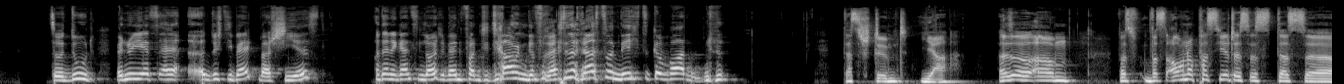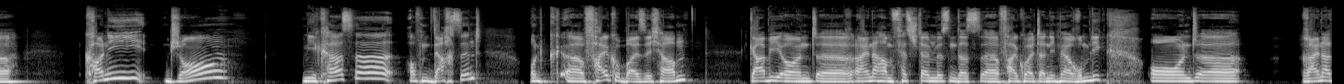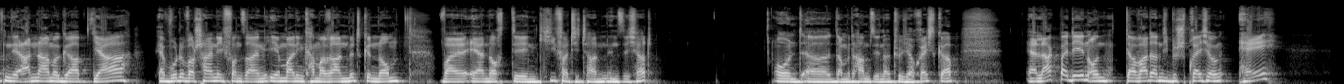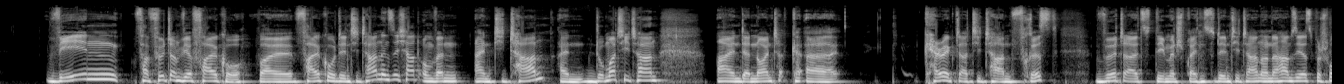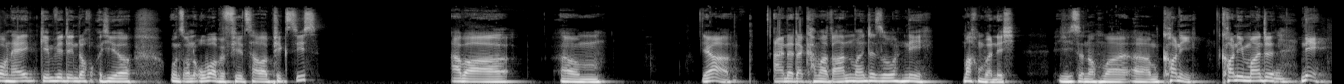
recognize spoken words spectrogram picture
So, Dude, wenn du jetzt äh, durch die Welt marschierst und deine ganzen Leute werden von Titanen gefressen, dann hast du nichts gewonnen. Das stimmt, ja. Also, ähm, was, was auch noch passiert ist, ist, dass äh, Conny, Jean, Mikasa auf dem Dach sind und äh, Falco bei sich haben. Gabi und äh, Rainer haben feststellen müssen, dass äh, Falco halt da nicht mehr herumliegt. Und äh, Rainer hat eine Annahme gehabt, ja, er wurde wahrscheinlich von seinen ehemaligen Kameraden mitgenommen, weil er noch den Kiefertitanen in sich hat. Und äh, damit haben sie natürlich auch recht gehabt. Er lag bei denen und da war dann die Besprechung, hey, wen verfüttern wir Falco? Weil Falco den Titan in sich hat und wenn ein Titan, ein dummer Titan, einen der neun äh, Character-Titan frisst, wird er als dementsprechend zu dem Titan. Und dann haben sie jetzt besprochen, hey, geben wir den doch hier unseren Oberbefehlshaber Pixies. Aber ähm, ja, einer der Kameraden meinte so, nee, machen wir nicht. Wie hieß er nochmal? Ähm, Conny. Conny meinte, nee, nee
